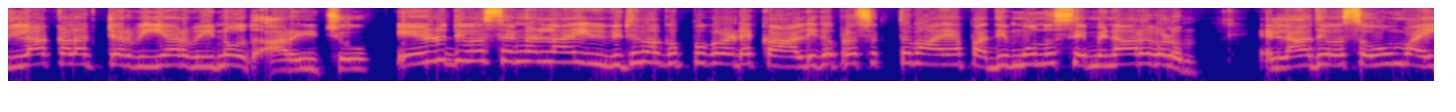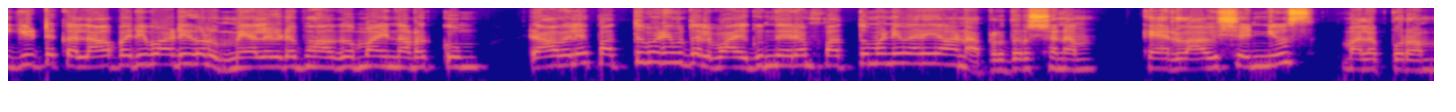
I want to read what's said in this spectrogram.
ജില്ലാ കളക്ടർ വി ആർ വിനോദ് അറിയിച്ചു. ഏഴു ദിവസങ്ങളിലായി വിവിധ വകുപ്പുകളുടെ കാലിക പ്രസക്തമായ പതിമൂന്ന് സെമിനാറുകളും എല്ലാ ദിവസവും വൈകിട്ട് കലാപരിപാടികളും മേളയുടെ ഭാഗമായി നടക്കും. രാവിലെ പത്ത് മണി മുതൽ വൈകുന്നേരം പത്ത് മണി വരെയാണ് പ്രദർശനം. Kerala vision news Malappuram.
